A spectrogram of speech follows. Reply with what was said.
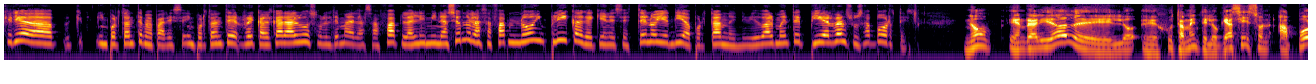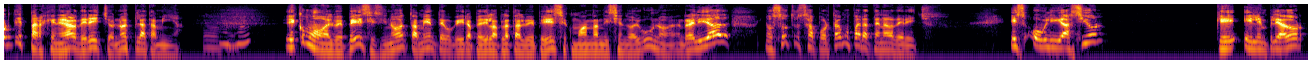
Quería, que- importante me parece, importante recalcar algo sobre el tema de la SAFAP. La eliminación de la SAFAP no implica que quienes estén hoy en día aportando individualmente pierdan sus aportes. No, en realidad eh, lo- eh, justamente lo que hace son aportes para generar derechos, no es plata mía. Es como al BPS, si no, también tengo que ir a pedir la plata al BPS, como andan diciendo algunos. En realidad, nosotros aportamos para tener derechos. Es obligación que el empleador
